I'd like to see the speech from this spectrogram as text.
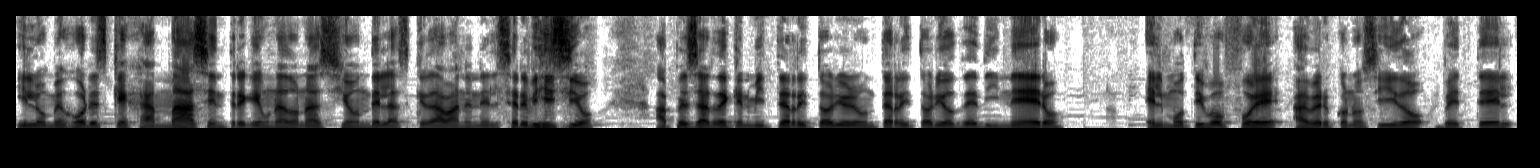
Y lo mejor es que jamás entregué una donación de las que daban en el servicio, a pesar de que en mi territorio era un territorio de dinero. El motivo fue haber conocido Betel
